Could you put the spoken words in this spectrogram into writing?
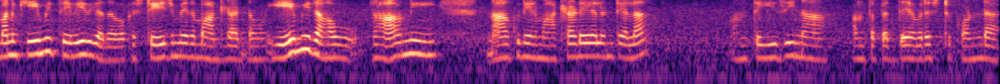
మనకేమీ తెలియదు కదా ఒక స్టేజ్ మీద మాట్లాడడం. ఏమీ రావు. రాని నాకు నేను మాట్లాడేయాలంటే ఎలా? అంత ఈజీనా? అంత పెద్ద ఎవరెస్ట్ కొండ?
